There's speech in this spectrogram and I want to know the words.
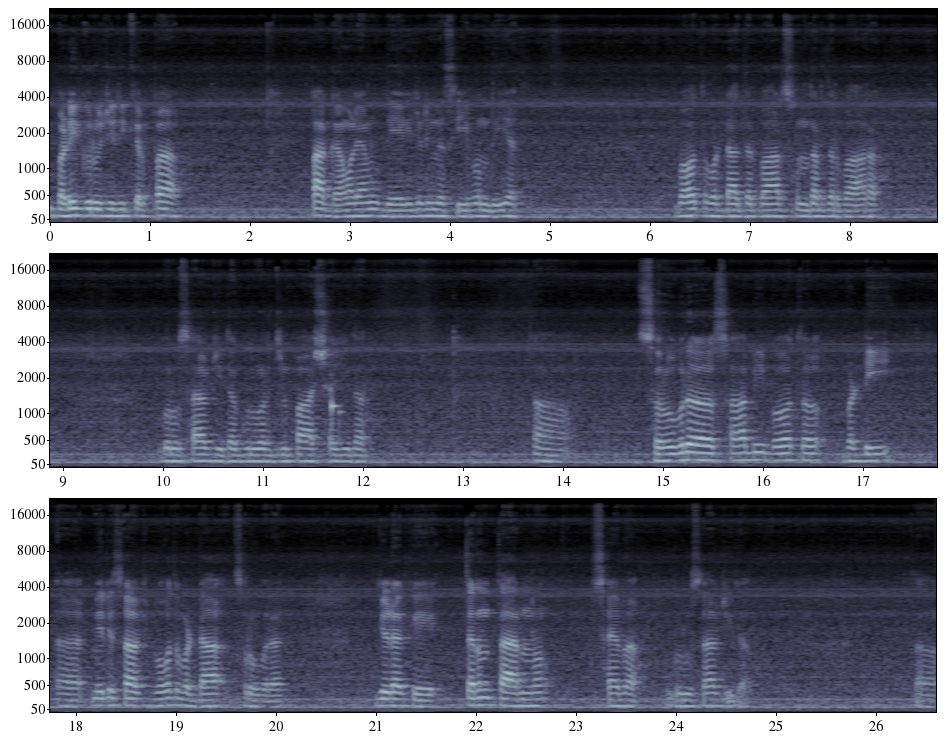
ਬੜੀ ਗੁਰੂ ਜੀ ਦੀ ਕਿਰਪਾ, ਭਾਗਾਂ ਵਾਲਿਆਂ ਨੂੰ ਦੇਖ ਜਿਹੜੀ ਨਸੀਬ ਹੁੰਦੀ ਆ। ਬਹੁਤ ਵੱਡਾ ਦਰਬਾਰ, ਸੁੰਦਰ ਦਰਬਾਰ ਆ। ਗੁਰੂ ਸਾਹਿਬ ਜੀ ਦਾ, ਗੁਰੂ ਅਰਜਨ ਪਾਤਸ਼ਾਹ ਜੀ ਦਾ। ਤਾਂ ਸਰੋਵਰ ਸਾਹਿਬ ਵੀ ਬਹੁਤ ਵੱਡੀ ਮੇਰੇ ਹਿਸਾਬ 'ਚ ਬਹੁਤ ਵੱਡਾ ਸਰੋਵਰ ਹੈ, ਜਿਹੜਾ ਕਿ ਤਰਨ ਤਾਰਨ ਸਾਹਿਬ ਆ ਗੁਰੂ ਸਾਹਿਬ ਜੀ ਦਾ। ਤਾਂ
